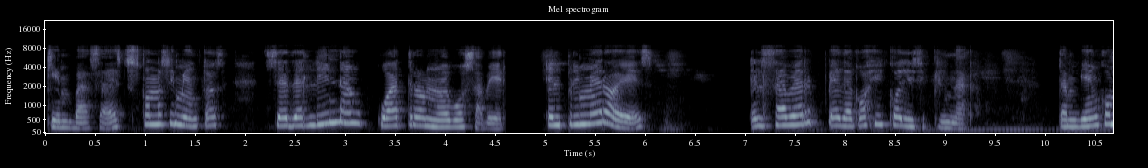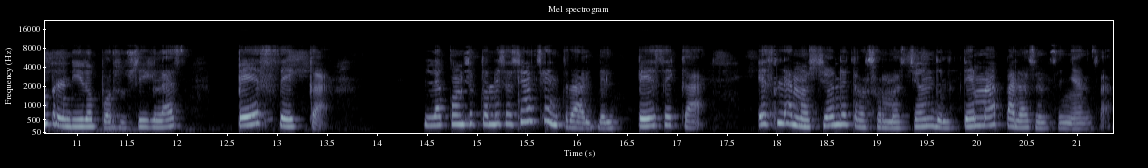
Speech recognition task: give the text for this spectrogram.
que en base a estos conocimientos se deslindan cuatro nuevos saberes. El primero es el saber pedagógico disciplinar, también comprendido por sus siglas PCK. La conceptualización central del PCK es la noción de transformación del tema para su enseñanza.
